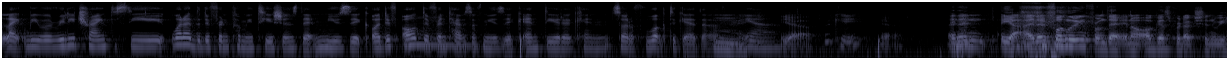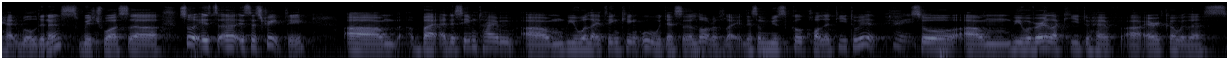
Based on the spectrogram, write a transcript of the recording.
like, we were really trying to see what are the different permutations that music or diff- all different types of music and theatre can sort of work together. Mm. Yeah. Yeah. Okay. Yeah. And then yeah, and then following from that in our August production we had Wilderness, which was uh so it's a it's a straight play. Um, but at the same time, um, we were like thinking, oh, there's a lot of like there's a musical quality to it. Right. So um, we were very lucky to have uh, Erica with us,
